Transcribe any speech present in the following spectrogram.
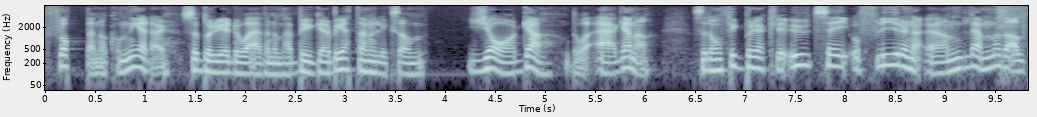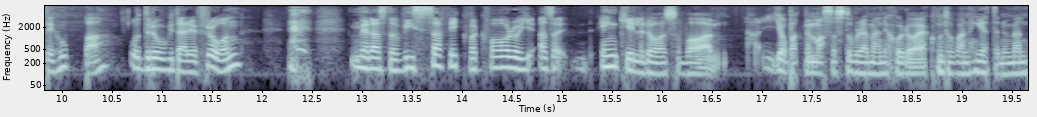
floppen och kom ner där så började då även de här byggarbetarna liksom jaga då ägarna. Så de fick börja klä ut sig och fly den här ön, lämnade alltihopa och drog därifrån. Medan då vissa fick vara kvar och alltså en kille då som var jobbat med massa stora människor då, jag kommer inte ihåg vad han heter nu, men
